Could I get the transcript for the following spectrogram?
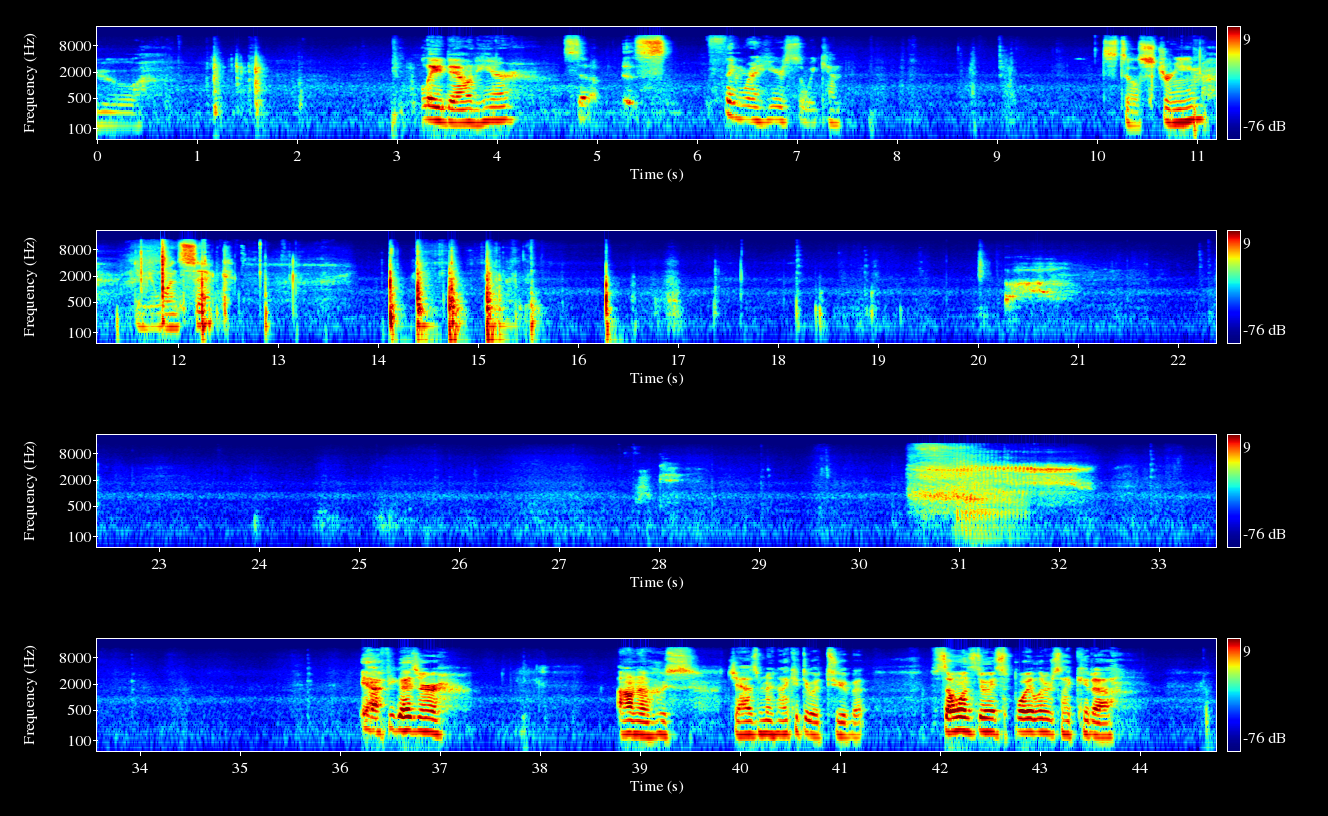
lay down here, set up this thing right here so we can still stream. Give me one sec. Guys are, I don't know who's Jasmine. I could do it too, but someone's doing spoilers, I could uh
